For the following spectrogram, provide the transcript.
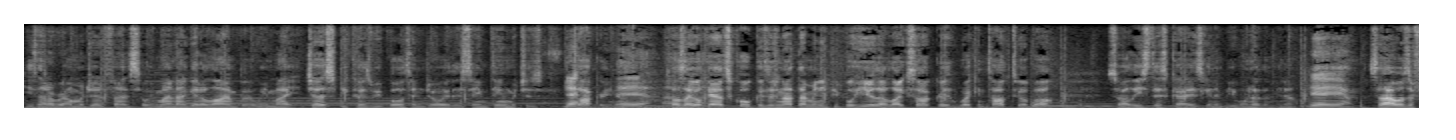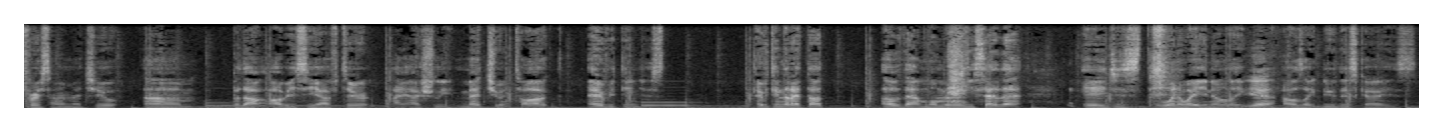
he's not a Real Madrid fan, so we might not get along, but we might just because we both enjoy the same thing, which is yeah. soccer. You know. Yeah, yeah. So I was like, okay, that's cool, because there's not that many people here that like soccer who I can talk to about. So at least this guy is gonna be one of them, you know. Yeah, yeah. So that was the first time I met you. Um, but obviously after I actually met you and talked, everything just everything that I thought of that moment when you said that, it just it went away, you know? Like Yeah. I was like, dude, this guy is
